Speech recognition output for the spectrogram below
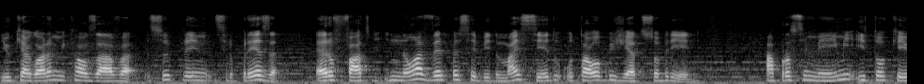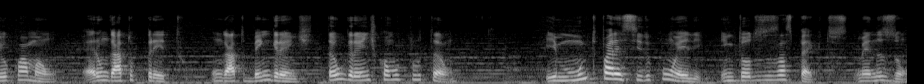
e o que agora me causava surpre surpresa era o fato de não haver percebido mais cedo o tal objeto sobre ele. Aproximei-me e toquei-o com a mão. Era um gato preto, um gato bem grande, tão grande como Plutão, e muito parecido com ele em todos os aspectos, menos um.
